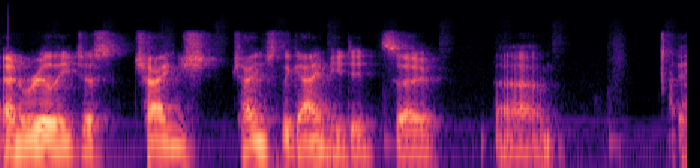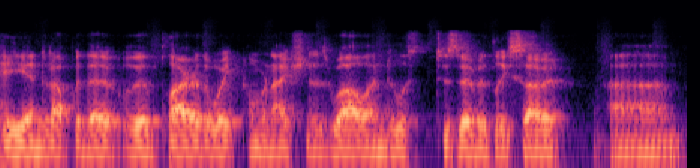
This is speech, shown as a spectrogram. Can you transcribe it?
and really just changed changed the game. He did so. Um, he ended up with a with a Player of the Week nomination as well, and deservedly so. Um,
